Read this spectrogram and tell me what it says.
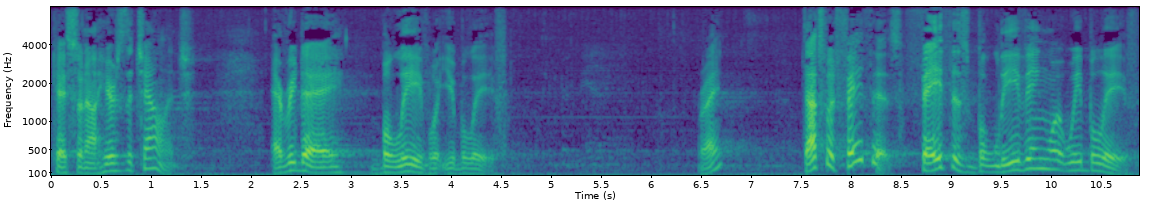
Okay, so now here's the challenge. Every day, believe what you believe. Right? That's what faith is. Faith is believing what we believe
